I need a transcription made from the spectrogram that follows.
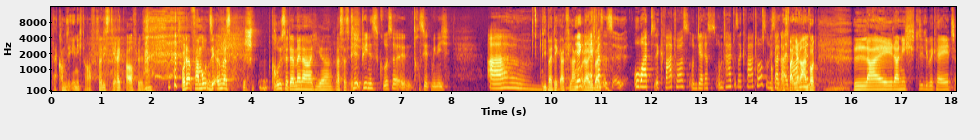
Da kommen Sie eh nicht drauf. Soll ich es direkt auflösen? Oder vermuten Sie irgendwas? Größe der Männer hier, was weiß ich. Penisgröße interessiert mich nicht. Ah, Lieber dick als lang oder lieber... etwas ist äh, oberhalb des Äquators und der Rest ist unterhalb des Äquators. Und ich Okay, sage das war Albanien. Ihre Antwort. Leider nicht, liebe Kate.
